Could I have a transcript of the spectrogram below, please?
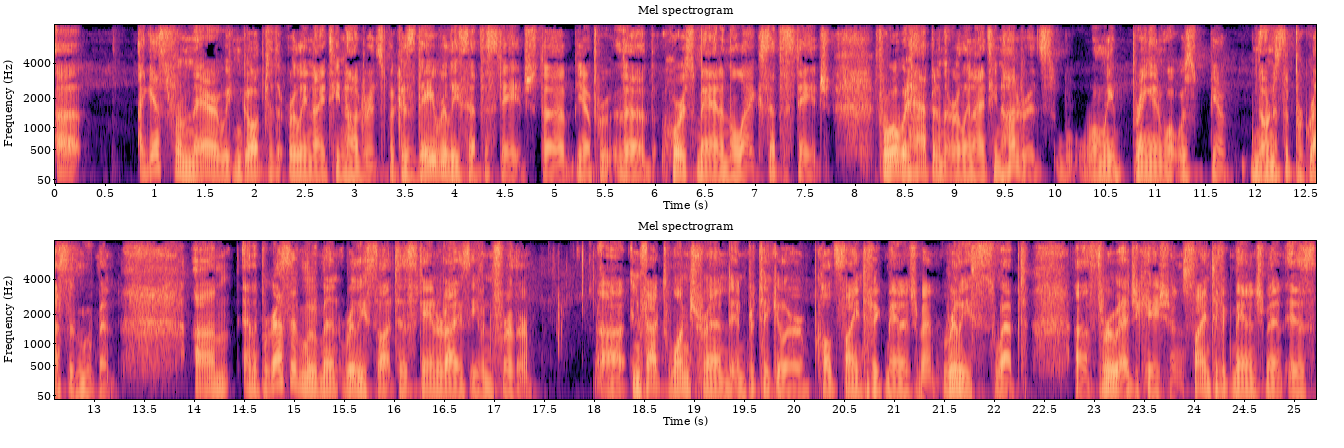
uh, I guess from there we can go up to the early 1900s because they really set the stage. The you know the, Mann and the like set the stage for what would happen in the early 1900s when we bring in what was you know known as the progressive movement. Um, and the progressive movement really sought to standardize even further. Uh, in fact, one trend in particular called scientific management really swept uh, through education. Scientific management is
